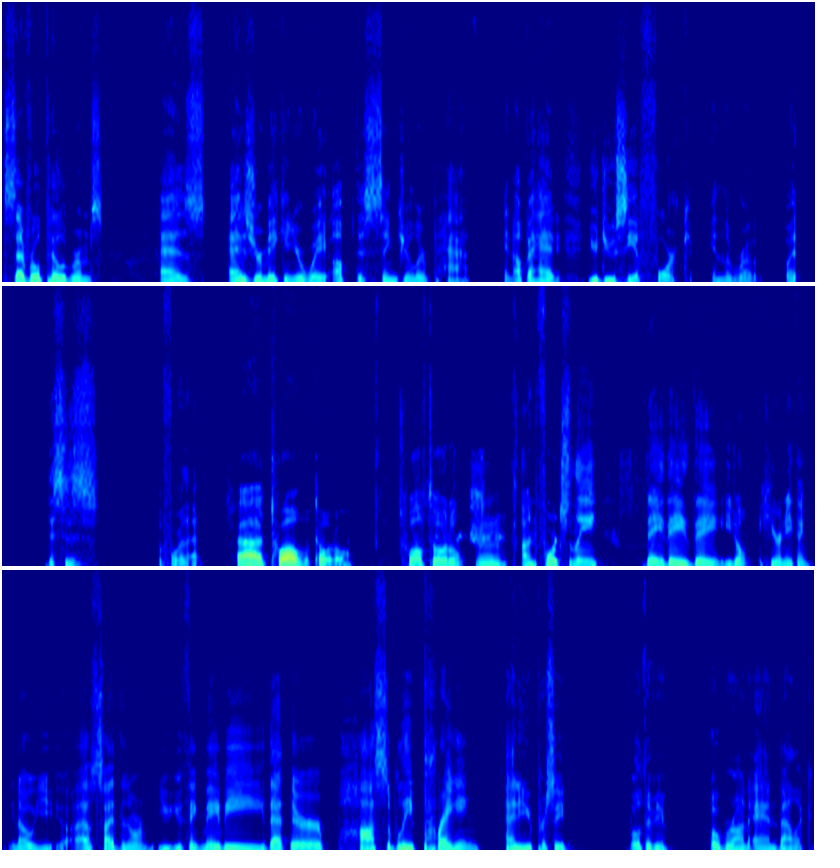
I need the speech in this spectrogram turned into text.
several pilgrims as as you're making your way up this singular path and up ahead you do see a fork in the road but this is before that uh, twelve total. 12 total Mm. unfortunately they they they you don't hear anything you know you, outside the norm you you think maybe that they're possibly praying how do you proceed both of you oberon and valak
